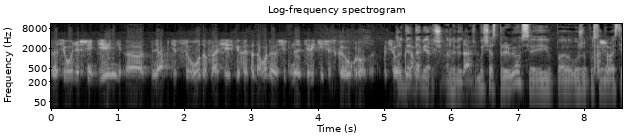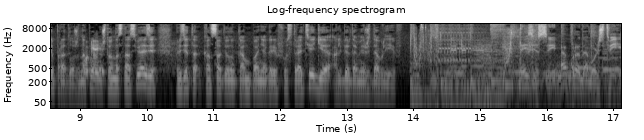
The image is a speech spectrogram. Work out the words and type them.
на сегодняшний день э, для птицеводов российских это довольно значительная теоретическая угроза. Почему? Альберт Дамирович, Альберт да. мы сейчас прервемся и уже после Хорошо. новостей продолжим. Напомню, Окей. что у нас на связи президент консалтинговой компании «Агрифу Стратегия» Альберт Дамирович Давлеев. Тезисы о продовольствии.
